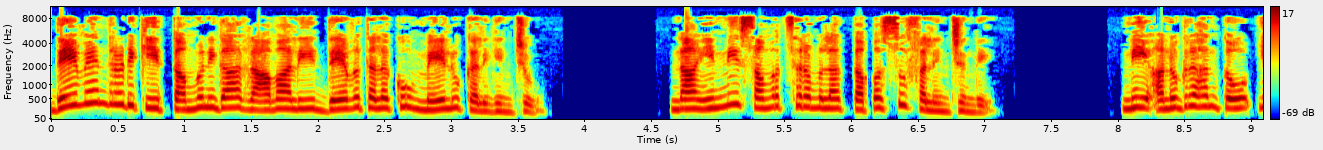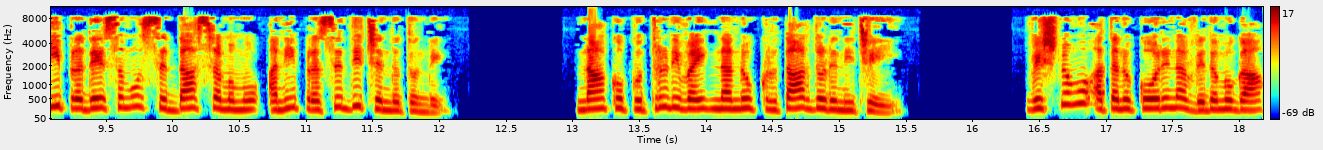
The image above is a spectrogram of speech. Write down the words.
దేవేంద్రుడికి తమ్మునిగా రావాలి దేవతలకు మేలు కలిగించు. నా ఇన్ని సంవత్సరముల తపస్సు ఫలించింది. నీ అనుగ్రహంతో ఈ ప్రదేశము సిద్ధాశ్రమము అని ప్రసిద్ధి చెందుతుంది. నాకు పుత్రుడివై నన్ను కృతార్థుడిని చేయి. విష్ణువు అతను కోరిన విధముగా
